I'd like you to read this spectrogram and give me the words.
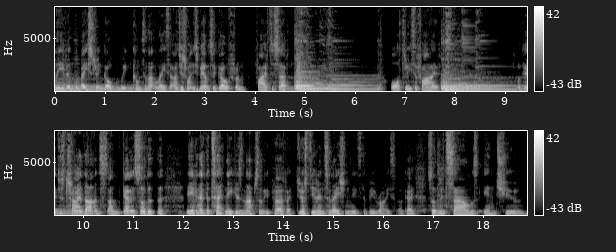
leaving the bass string open. We can come to that later. I just want you to be able to go from 5 to 7 or 3 to 5. Okay, just try that and, and get it so that the even if the technique isn't absolutely perfect, just your intonation needs to be right, okay? So that it sounds in tune.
